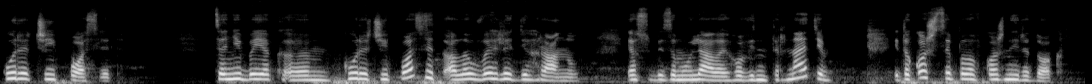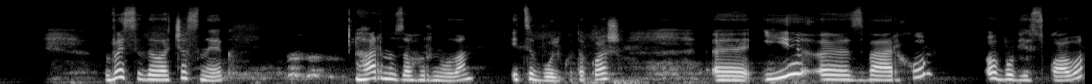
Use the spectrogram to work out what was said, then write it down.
курячий послід. Це ніби як ем, курячий послід, але у вигляді гранул. Я собі замовляла його в інтернеті і також сипала в кожний рядок. Висадила часник, гарно загорнула і цибульку також. Е, і е, зверху обов'язково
